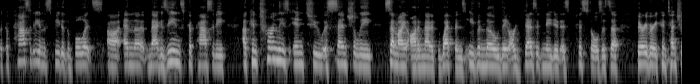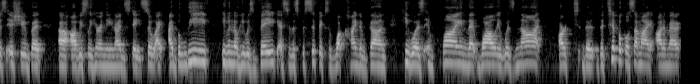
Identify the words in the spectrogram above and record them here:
the capacity and the speed of the bullets uh, and the magazine's capacity uh, can turn these into essentially semi-automatic weapons, even though they are designated as pistols. It's a very very contentious issue, but uh, obviously here in the United States. So I, I believe, even though he was vague as to the specifics of what kind of gun, he was implying that while it was not our the the typical semi-automatic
